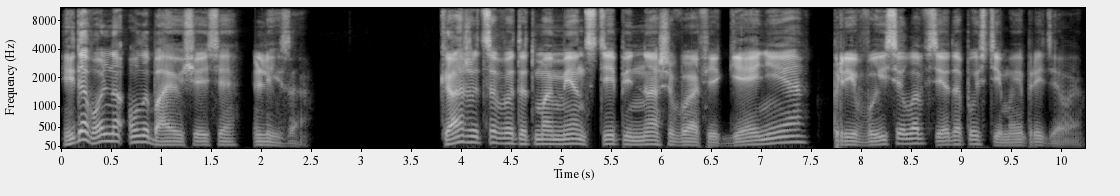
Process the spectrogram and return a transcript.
и довольно улыбающаяся Лиза. Кажется, в этот момент степень нашего офигения превысила все допустимые пределы.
